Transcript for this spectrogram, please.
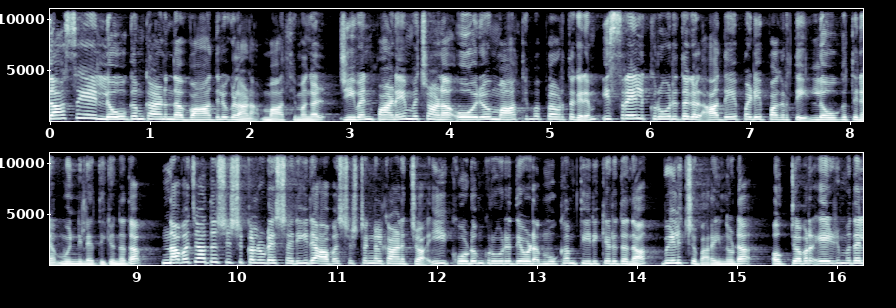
ഗാസയെ ലോകം കാണുന്ന വാതിലുകളാണ് മാധ്യമങ്ങൾ. ജീവൻ പണയം വെച്ചാണ് ഓരോ മാധ്യമ പ്രവർത്തകരും ഇസ്രയേൽ ക്രൂരതകൾ അതേപടി പകർത്തി ലോകത്തിന് മുന്നിലെത്തിക്കുന്നത്. നവജാത ശിശുക്കളുടെ ശരീര അവശിഷ്ടങ്ങൾ കാണിച്ച ഈ കൊടും ക്രൂരതയോട് മുഖം തിരിക്കരുതെന്ന് വിളിച്ചു പറയുന്നുണ്ട്. ഒക്ടോബർ ഏഴ് മുതൽ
